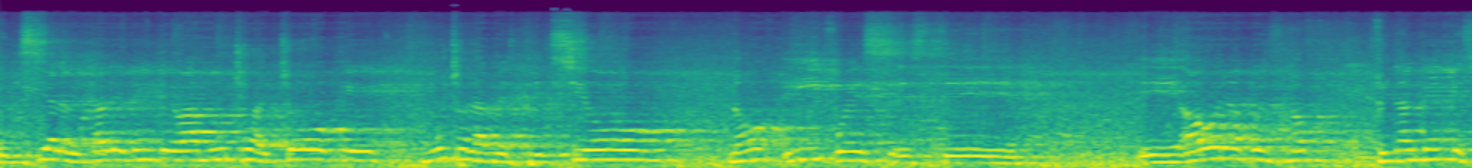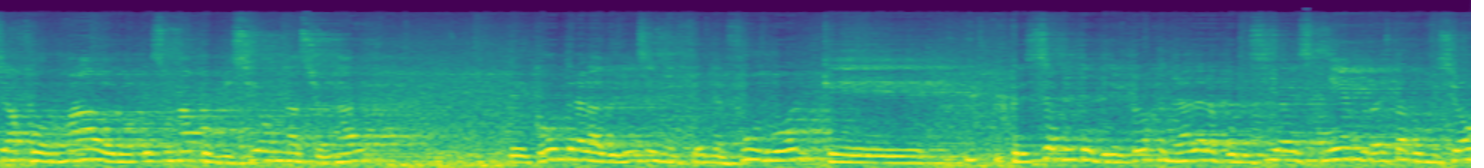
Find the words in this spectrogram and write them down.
policía lamentablemente va mucho al choque, mucho la restricción, ¿no? Y pues este, eh, ahora pues finalmente se ha formado lo que es una comisión nacional eh, contra la violencia en el, fútbol, que precisamente el director general de la policía es miembro de esta comisión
